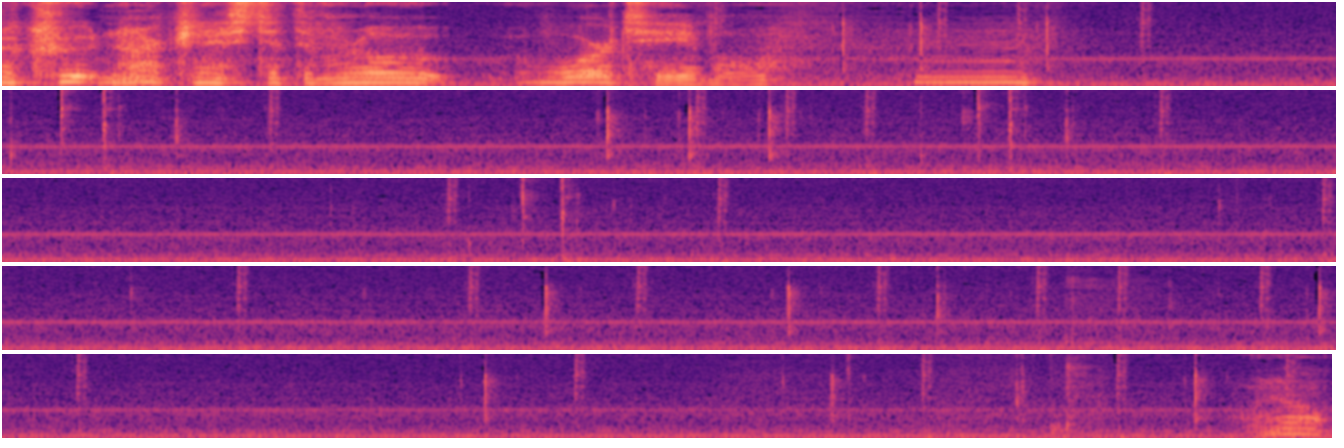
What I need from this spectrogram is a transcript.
Recruit an Arcanist at the war table. Hmm. Well,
